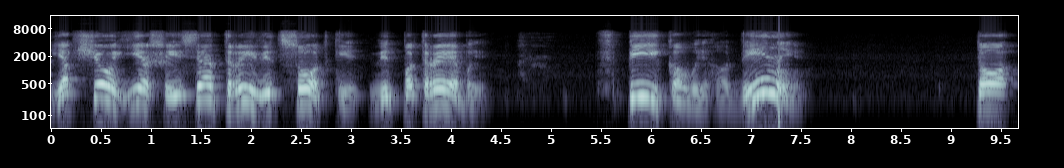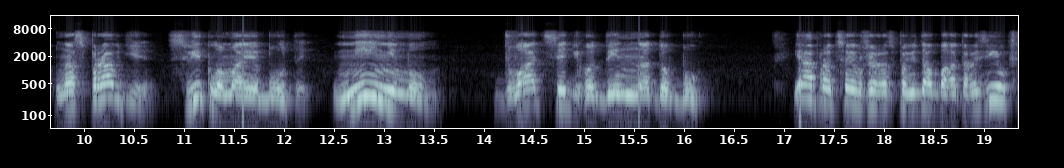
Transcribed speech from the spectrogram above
Якщо є 63% від потреби в пікові години, то насправді світло має бути мінімум 20 годин на добу. Я про це вже розповідав багато разів.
